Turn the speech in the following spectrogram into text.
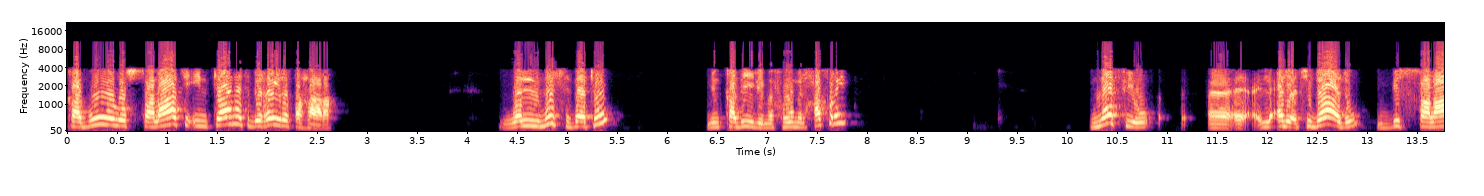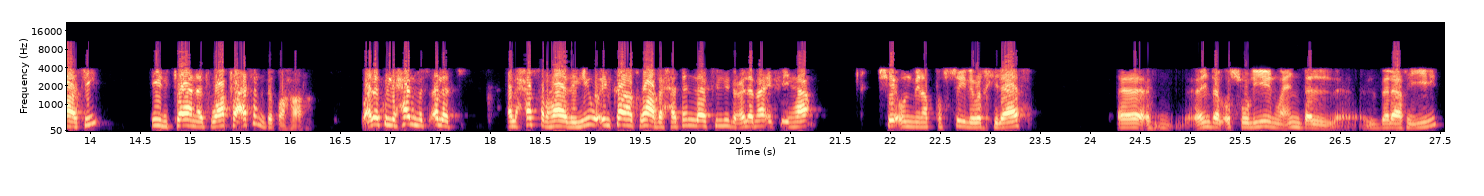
قبول الصلاة إن كانت بغير طهارة. والمثبت من قبيل مفهوم الحصر نفي آه، الاعتداد بالصلاة إن كانت واقعة بطهارة. وعلى كل حال مسألة الحصر هذه وإن كانت واضحة لكن للعلماء فيها شيء من التفصيل والخلاف آه، عند الأصوليين وعند البلاغيين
